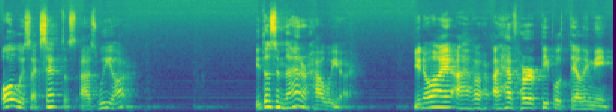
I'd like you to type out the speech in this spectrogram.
always accepts us as we are. It doesn't matter how we are. You know, I, I have heard people telling me,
